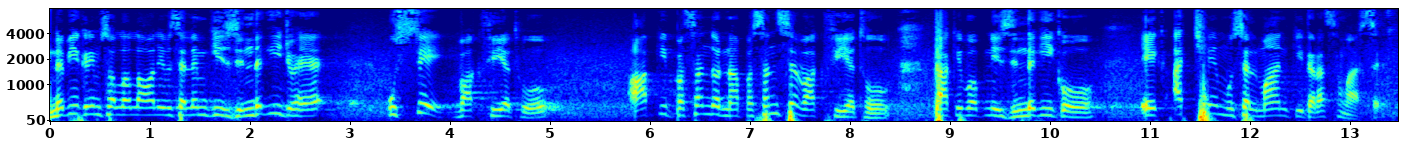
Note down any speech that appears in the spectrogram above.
نبی کریم صلی اللہ علیہ وسلم کی زندگی جو ہے، اس سے واقفیت ہو۔ آپ کی پسند اور ناپسند سے واقفیت ہو، تاکہ وہ اپنی زندگی کو ایک اچھے مسلمان کی طرح سنوار سکے۔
